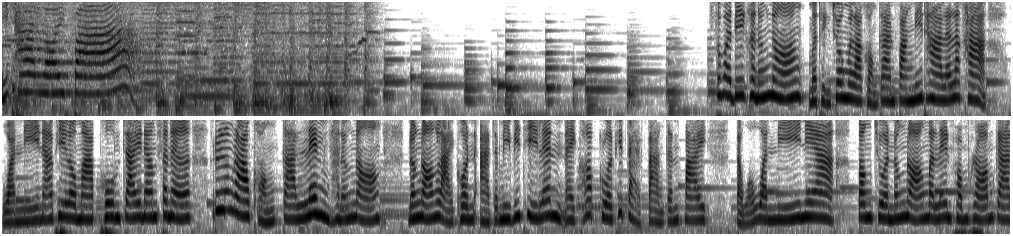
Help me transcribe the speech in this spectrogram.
นิทานลอยฟ้า สวัสดีค่ะน้องๆ มาถึงช่วงเวลาของการฟังนิทานแล้วล่ะค่ะ วันนี้นะพี่เรามาภูมิใจนำเสนอเรื่องราวของการเล่นค่ะน้องๆ น้องๆ หลายคนอาจจะมีวิธีเล่นในครอบครัวที่แตกต่างกันไป แต่ว่าวันนี้เนี่ยต้องชวนน้องๆ มาเล่นพร้อม ๆ กัน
